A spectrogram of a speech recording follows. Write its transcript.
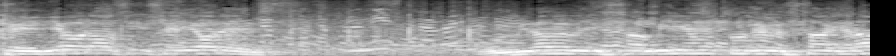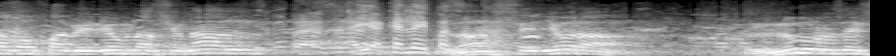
Señoras y señores, culminado el izamiento del Sagrado Pabellón Nacional, la señora Lourdes.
